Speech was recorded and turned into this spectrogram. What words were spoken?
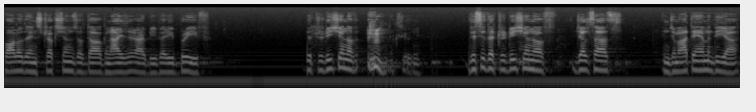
follow the instructions of the organizer, I'll be very brief. The tradition of, excuse me, this is the tradition of jalsas in Jamaat Ahmadiyya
